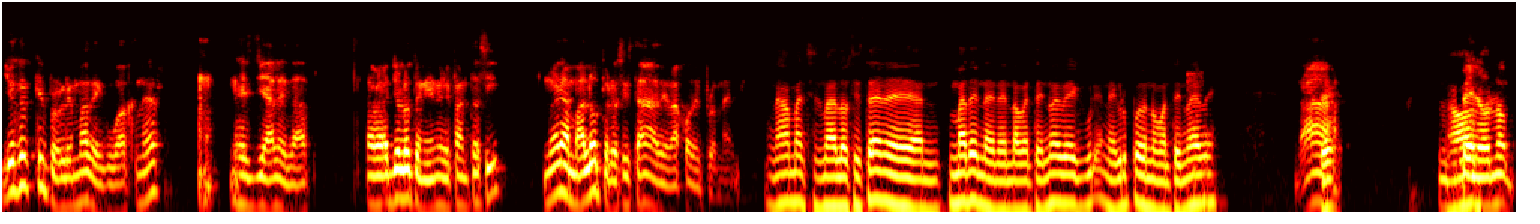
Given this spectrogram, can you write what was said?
Yo creo que el problema de Wagner es ya la edad. La verdad, yo lo tenía en el fantasy. No era malo, pero sí estaba debajo del promedio. No manches malo, si está en, el, Madden en el 99, en el grupo de 99. Ah, pero no,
